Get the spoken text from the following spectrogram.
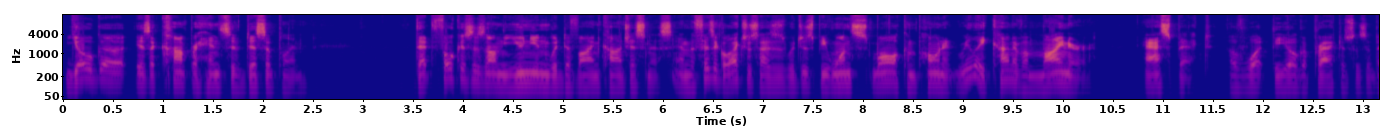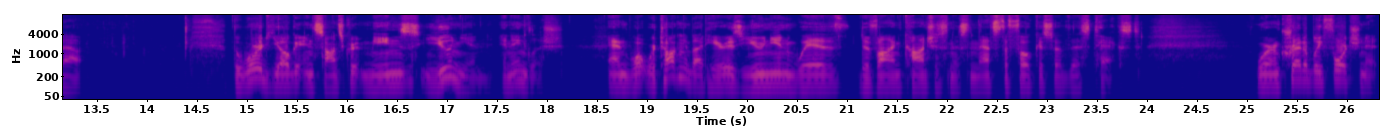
yoga is a comprehensive discipline that focuses on the union with divine consciousness. And the physical exercises would just be one small component, really kind of a minor aspect of what the yoga practice was about. The word yoga in Sanskrit means union in English. And what we're talking about here is union with divine consciousness, and that's the focus of this text. We're incredibly fortunate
